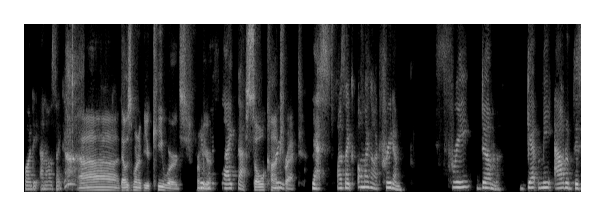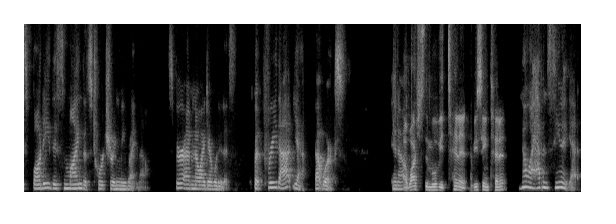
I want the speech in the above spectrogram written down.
body, and I was like, ah, that was one of your keywords from it your like that soul contract. Free. Yes. I was like, oh my God, freedom, freedom get me out of this body, this mind that's torturing me right now. Spirit, I have no idea what it is. But free that, yeah, that works. You know. I watched the movie Tenet. Have you seen Tenet? No, I haven't seen it yet.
